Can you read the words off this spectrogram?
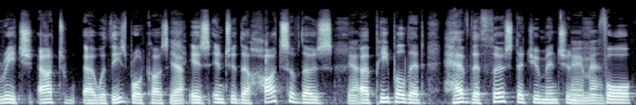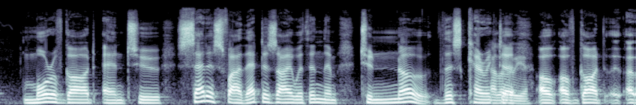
reach out uh, with these broadcasts Yeah. is into the hearts of those Yeah. uh, people that have the thirst that you mentioned Amen. for more of God and to satisfy that desire within them to know this character Hallelujah. of, of God. Uh, uh,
